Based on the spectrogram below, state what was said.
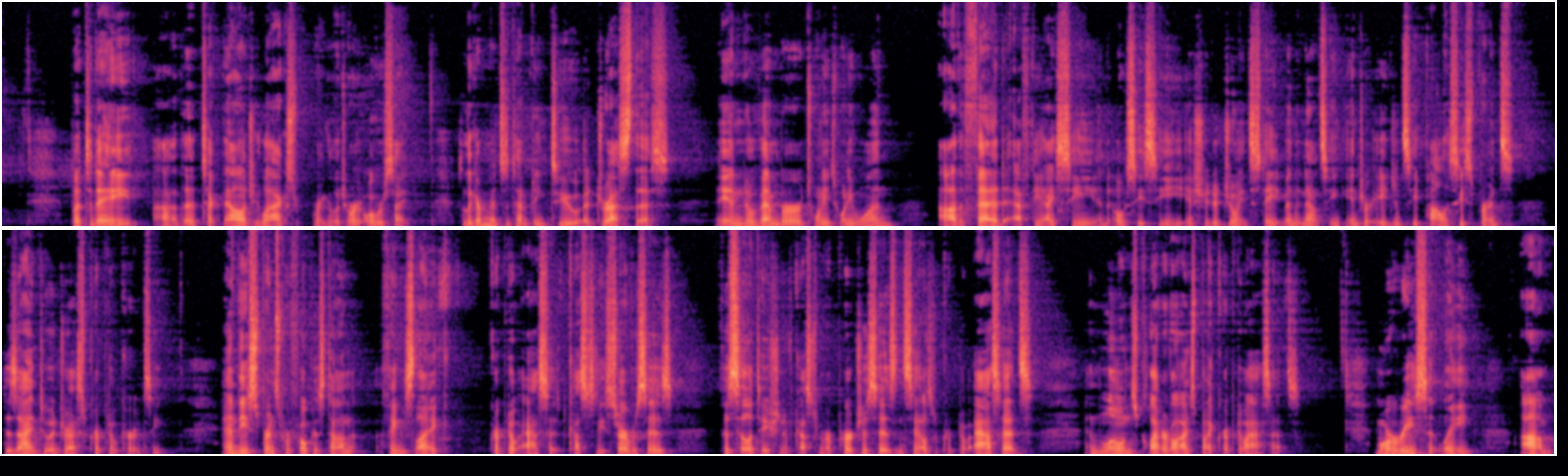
But today, uh, the technology lacks regulatory oversight. So the government's attempting to address this in November 2021, uh, the Fed, FDIC, and OCC issued a joint statement announcing interagency policy sprints designed to address cryptocurrency. And these sprints were focused on things like crypto asset custody services, facilitation of customer purchases and sales of crypto assets, and loans collateralized by crypto assets. More recently, um,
